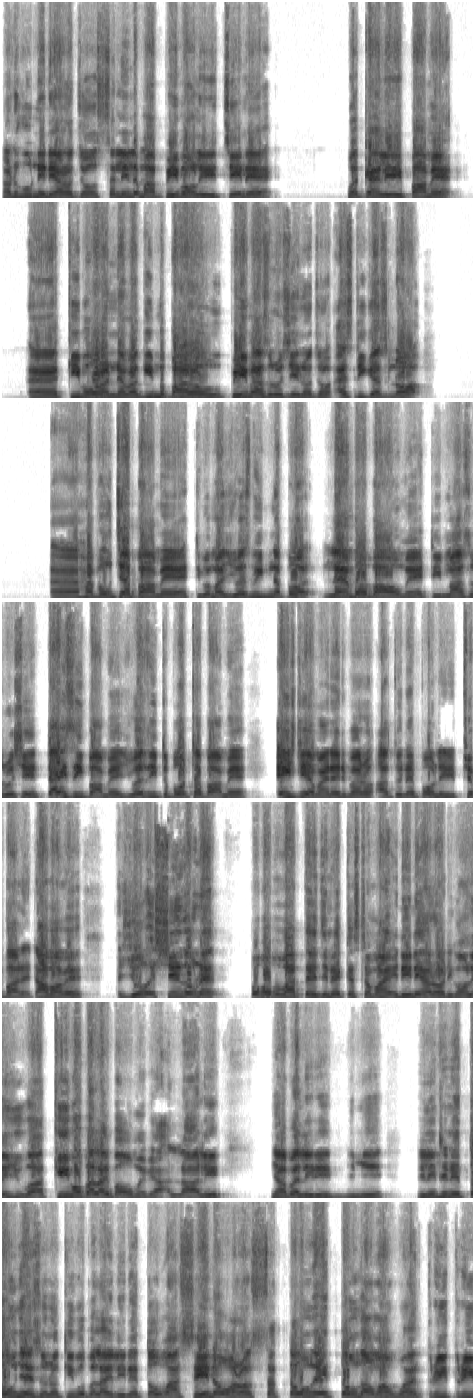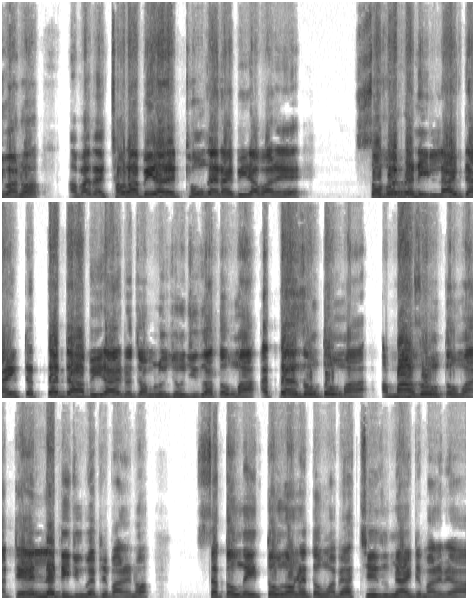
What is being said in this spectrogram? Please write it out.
နောက်တစ်ခုအနေနဲ့ကတော့ကျွန်တော်14လက်မဘေးပေါင်လေးတွေကျင်းတယ်ဝက်ကန်လေးတွေပါမယ်အဲ keyboard ကတော့ never key မပါတော့ဘူးဘေးမှာဆိုလို့ရှိရင်တော့ကျွန်တော် SD card slot အဲ headphone jack ပါမယ်ဒီဘက်မှာ USB 2 port LAN port ပါအောင်မယ်ဒီမှာဆိုလို့ရှိရင် Type C ပါမယ် USB တစ် port ထပ်ပါမယ် HDMI နဲ့ဒီဘက်တော့အသွင်းတဲ့ port လေးတွေဖြစ်ပါတယ်ဒါပါပဲအယိုးအရှင်းဆုံးနဲ့ပေါ့ပေါ့ပါပါတည်ခြင်းတဲ့ customer အနေနဲ့ကတော့ဒီကောင်လေးယူပါ keyboard ပတ်လိုက်ပါအောင်မယ်ဗျာအလားလေးညဘက်လေးတွေမြင်မြင်လေးလေးထင်းထင်းသုံးကြဆိုတော့ keyboard ပတ်လိုက်လေးနဲ့သုံးပါဈေးနှုန်းကတော့73သိန်း3000ပါ133ပါနော်အမကန်6လပေးရတဲ့ထုံးစံတိုင်းပေးရပါတယ် software ready lifetime တသက်တာပေးရတဲ့အတွက်ကြောင့်မလို့ယုံကြည်စွာသုံးပါအတန်ဆုံးသုံးပါအမှားဆုံးသုံးပါ Dell လက်တီကျူပဲဖြစ်ပါတယ်နော်73သိန်း3000နဲ့သုံးပါဗျာကျေးဇူးအများကြီးတင်ပါတယ်ဗျာ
